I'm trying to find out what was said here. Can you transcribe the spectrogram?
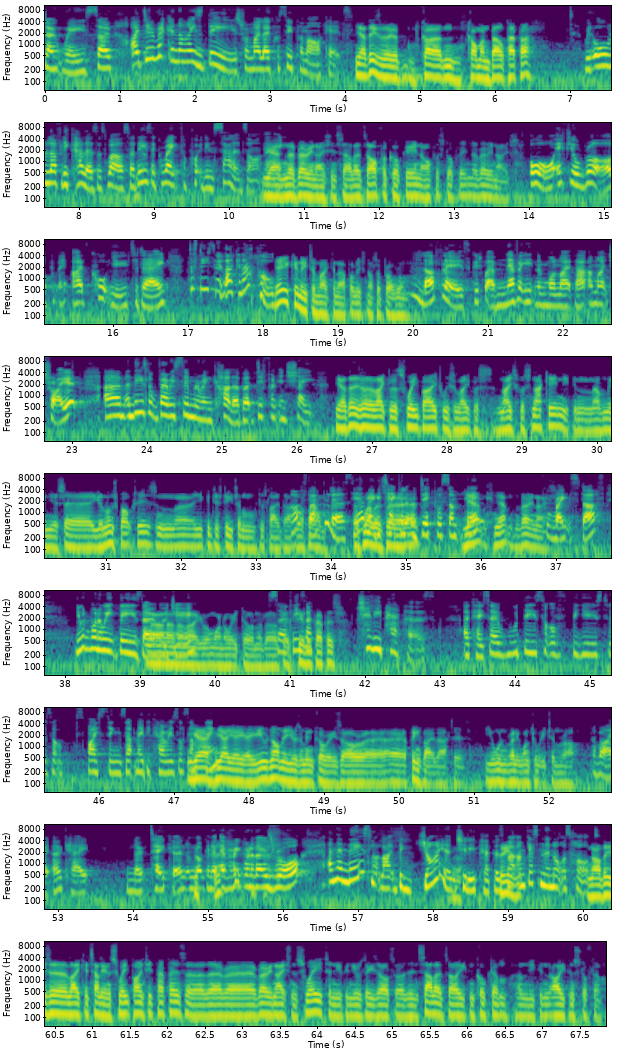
don't we? So I do recognise these from my local supermarket. Yeah, these are the um, common bell pepper with all lovely colours as well. So these are great for putting in salads, aren't they? Yeah, and they're very nice in salads, or for cooking, or for stuffing. They're very nice. Or if you're Rob, I've caught you today, just eating it like an apple. Yeah, you can eat them like an apple. It's not a problem. Lovely. It's a good way. I've never eaten one like that. I might try it. Um, and these look very similar in colour, but different in shape. Yeah, those are like the sweet bite, which are like for, nice for snacking. You can have them in your, uh, your lunch boxes, and uh, you can just eat them just like that. Oh, fabulous. Yeah, well maybe as, take uh, a little dip or something. Yeah, yeah, very nice. Great stuff. You wouldn't want to eat these though, no, would no, you? No, no, you wouldn't want to eat those. No, so these chili are peppers. Chili peppers. Okay, so would these sort of be used to sort of spice things up, maybe curries or something? Yeah, yeah, yeah, yeah. You would normally use them in curries or uh, uh, things like that. You wouldn't really want to eat them raw. Right, okay note taken. I'm not going to ever eat one of those raw. And then these look like big giant chili peppers, these, but I'm guessing they're not as hot. No, these are like Italian sweet pointed peppers. Uh, they're uh, very nice and sweet, and you can use these also as in salads, or you can cook them, and you can or you can stuff them.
